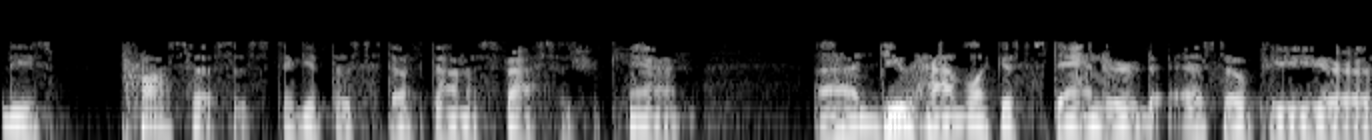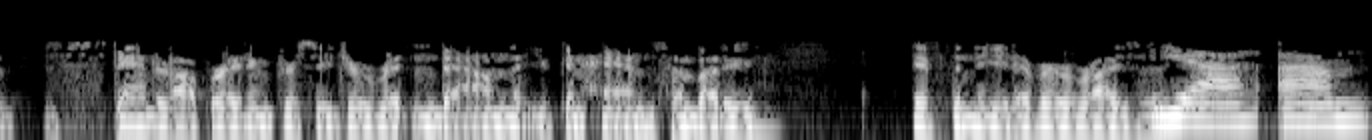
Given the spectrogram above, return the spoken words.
these processes to get this stuff done as fast as you can. Uh, do you have like a standard SOP or a standard operating procedure written down that you can hand somebody if the need ever arises? Yeah. Um,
